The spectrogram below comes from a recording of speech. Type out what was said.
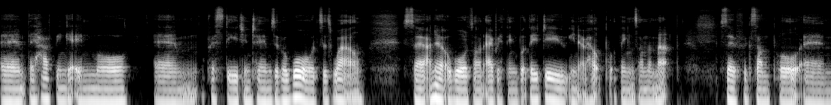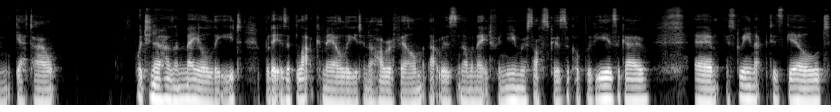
um, they have been getting more um, prestige in terms of awards as well. So I know awards aren't everything, but they do, you know, help put things on the map. So, for example, um, Get Out, which you know has a male lead, but it is a black male lead in a horror film that was nominated for numerous Oscars a couple of years ago. Um, Screen Actors Guild.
